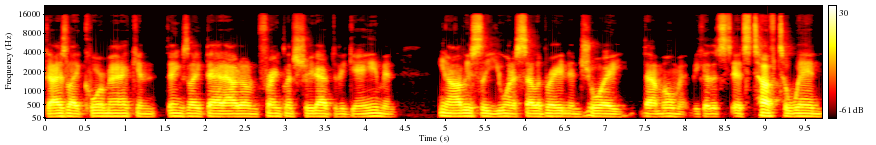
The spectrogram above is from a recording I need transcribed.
guys like Cormac and things like that out on Franklin Street after the game, and you know, obviously you want to celebrate and enjoy that moment because it's it's tough to win,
